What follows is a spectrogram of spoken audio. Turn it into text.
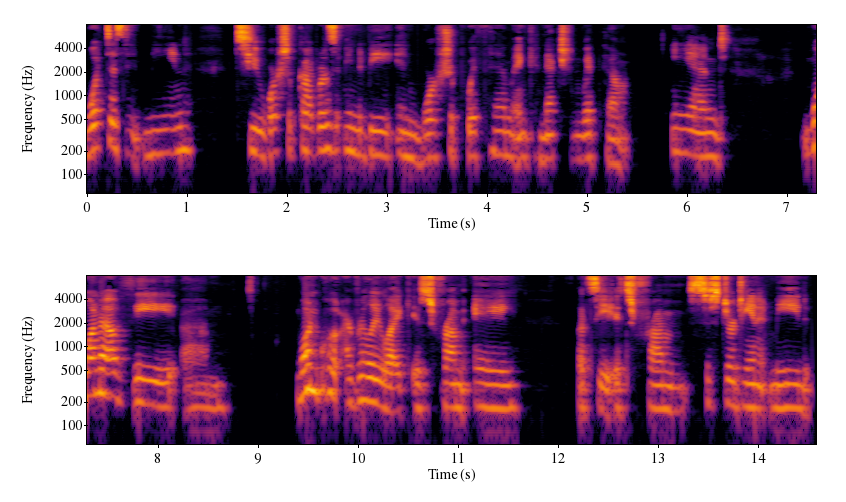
what does it mean to worship God? What does it mean to be in worship with Him and connection with Him? And one of the um, one quote I really like is from a let's see, it's from Sister Janet Mead,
